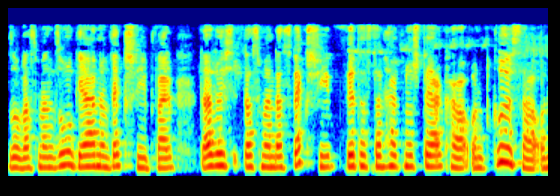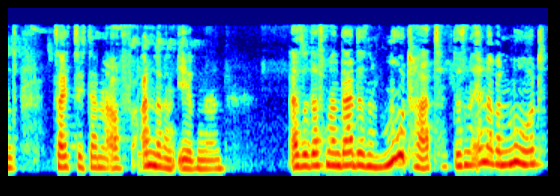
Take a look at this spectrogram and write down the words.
So, was man so gerne wegschiebt, weil dadurch, dass man das wegschiebt, wird das dann halt nur stärker und größer und zeigt sich dann auf anderen Ebenen. Also, dass man da diesen Mut hat, diesen inneren Mut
